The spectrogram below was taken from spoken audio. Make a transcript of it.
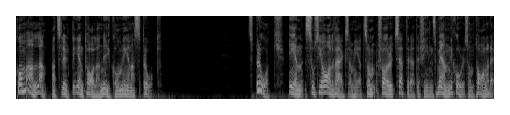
kom alla att slutligen tala nykomlingarnas språk. Språk är en social verksamhet som förutsätter att det finns människor som talar det.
